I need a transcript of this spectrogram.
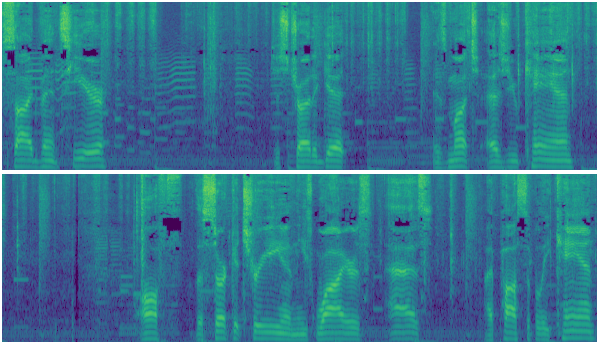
side vents here. Just try to get as much as you can off the circuitry and these wires as I possibly can.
